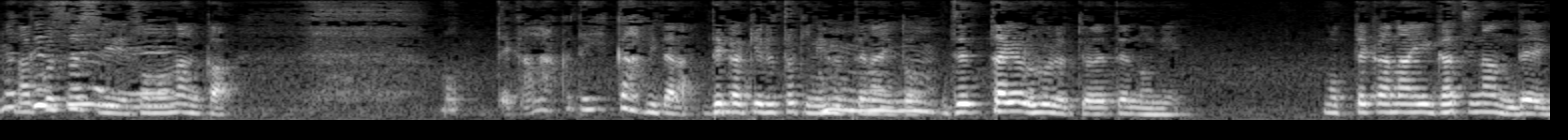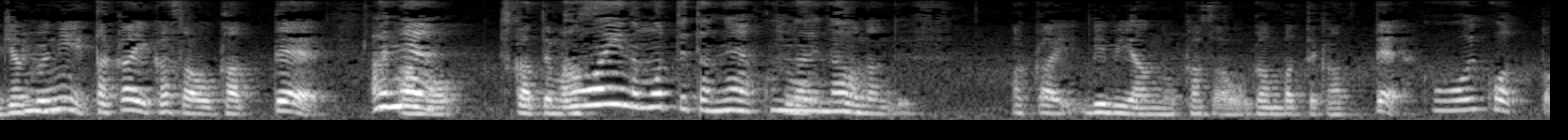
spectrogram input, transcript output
なくすしよね。そのなんか持ってかなくていいかみたいな。出かける時に降ってないと、うんうんうん。絶対夜降るって言われてるのに。持ってかないがちなんで逆に高い傘を買って、あね。の使ってます。可愛いの持ってたねこそうの間そうなんです赤いビビアンの傘を頑張って買って。可愛かった。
